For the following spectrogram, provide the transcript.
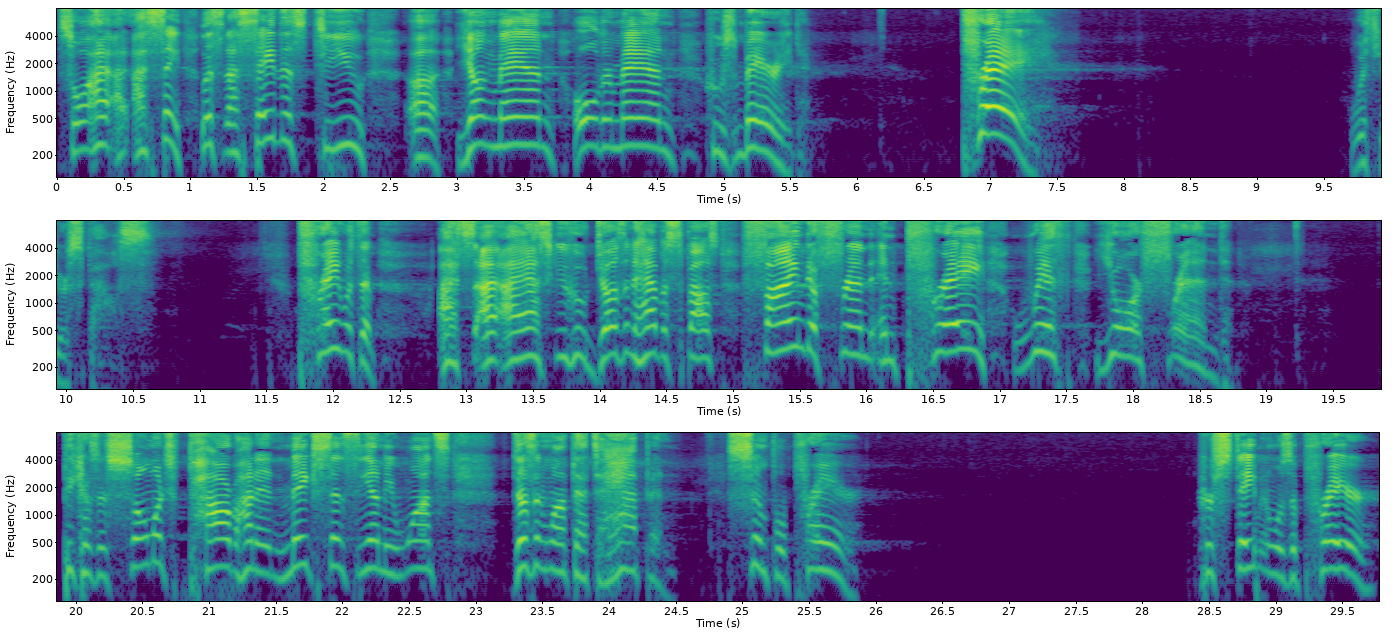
So I, I, say, listen, I say this to you, uh, young man, older man who's married. Pray with your spouse. Pray with them. I, I ask you who doesn't have a spouse, find a friend and pray with your friend. Because there's so much power behind it. It makes sense the enemy wants, doesn't want that to happen simple prayer. Her statement was a prayer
